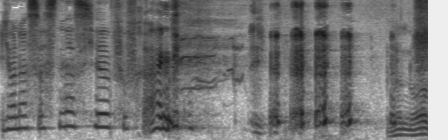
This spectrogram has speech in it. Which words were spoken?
Jonas, was ist denn das hier für Fragen? Ich, nur, nur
